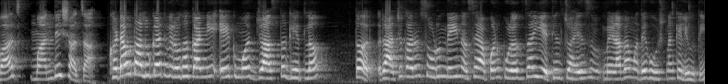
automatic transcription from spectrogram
आवाज मानदेशाचा. खटाव तालुक्यात विरोधकांनी एक मत जास्त घेतलं तर राजकारण सोडून देईन असे आपण कुळकजाई येथील जाहीर मेळाव्यामध्ये घोषणा केली होती.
